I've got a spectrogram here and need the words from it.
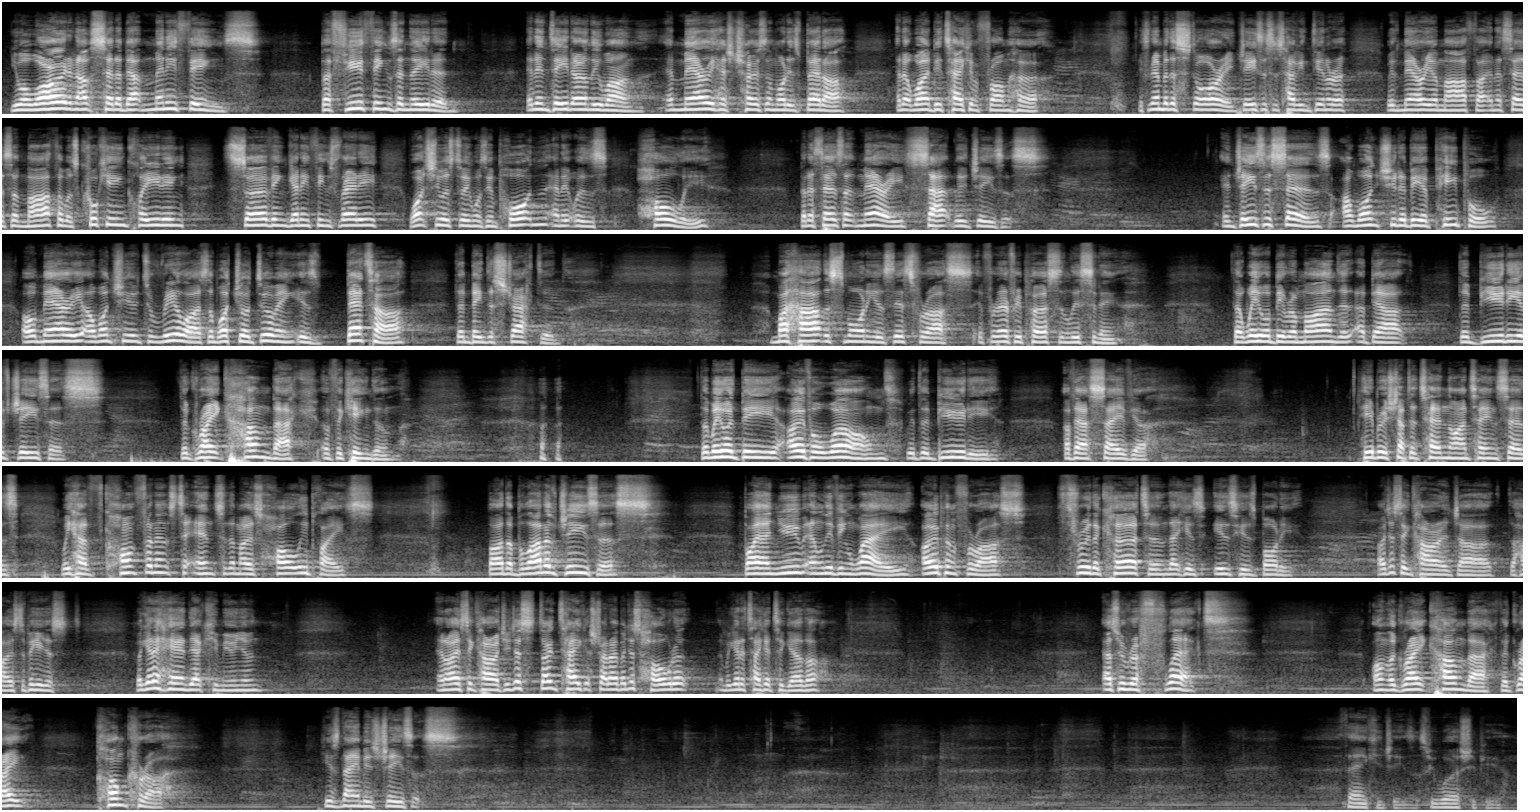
you are worried and upset about many things, but few things are needed, and indeed only one. And Mary has chosen what is better, and it won't be taken from her. If you remember the story, Jesus is having dinner with Mary and Martha, and it says that Martha was cooking, cleaning, serving, getting things ready. What she was doing was important and it was holy. But it says that Mary sat with Jesus. And Jesus says, I want you to be a people. Oh, Mary, I want you to realize that what you're doing is better than being distracted. My heart this morning is this for us and for every person listening that we will be reminded about the beauty of Jesus, the great comeback of the kingdom. that we would be overwhelmed with the beauty of our Savior. Hebrews chapter 10 19 says, We have confidence to enter the most holy place by the blood of Jesus, by a new and living way open for us through the curtain that his, is his body. I just encourage uh, the host to be just, we're going to hand out communion. And I just encourage you, just don't take it straight over, just hold it, and we're going to take it together. As we reflect on the great comeback, the great conqueror. His name is Jesus. Thank you, Jesus. We worship you.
